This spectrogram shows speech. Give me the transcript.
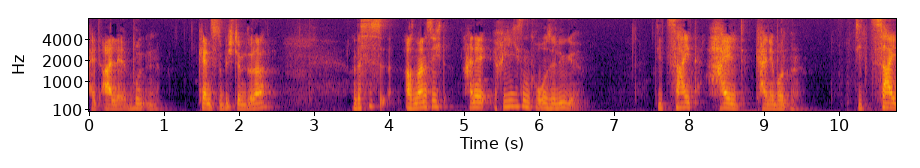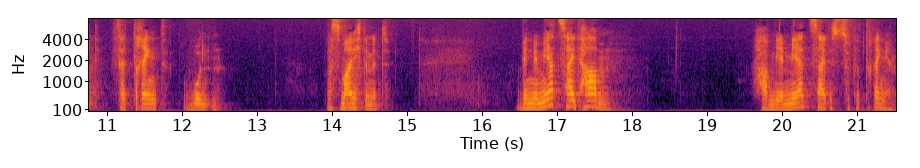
heilt alle Wunden. Kennst du bestimmt, oder? Und das ist aus meiner Sicht eine riesengroße Lüge. Die Zeit heilt keine Wunden. Die Zeit verdrängt Wunden. Was meine ich damit? Wenn wir mehr Zeit haben, haben wir mehr Zeit, es zu verdrängen.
